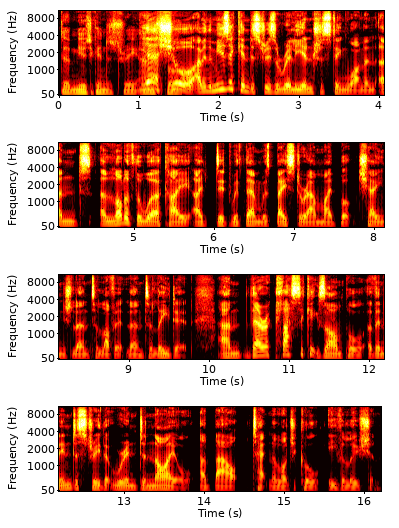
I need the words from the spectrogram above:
the music industry? yeah, sure. I mean, the music industry is a really interesting one. And, and a lot of the work I, I did with them was based around my book, Change, Learn to Love It, Learn to Lead It. And they're a classic example of an industry that were in denial about technological evolution.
